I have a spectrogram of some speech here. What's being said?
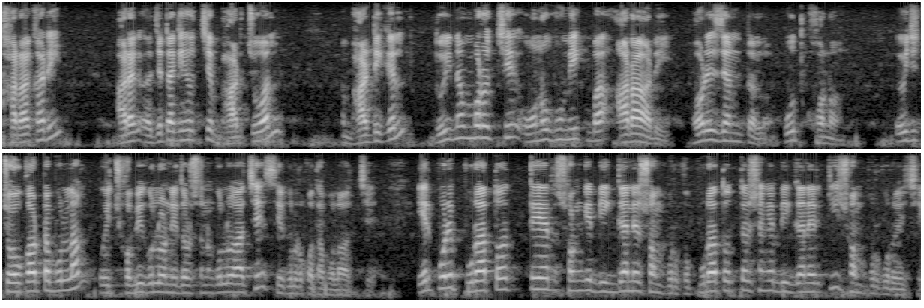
খাড়াখাড়ি আর যেটাকে হচ্ছে ভার্চুয়াল ভার্টিক্যাল দুই নম্বর হচ্ছে অনুভূমিক বা আড়াআড়ি হরিজেন্টাল উৎখনন। ওই যে চৌকাটটা বললাম, ওই ছবিগুলো, নিদর্শনগুলো আছে, সেগুলোর কথা বলা হচ্ছে। এরপরে পুরাতত্ত্বের সঙ্গে বিজ্ঞানের সম্পর্ক, পুরাতত্ত্বের সঙ্গে বিজ্ঞানের কি সম্পর্ক রয়েছে?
